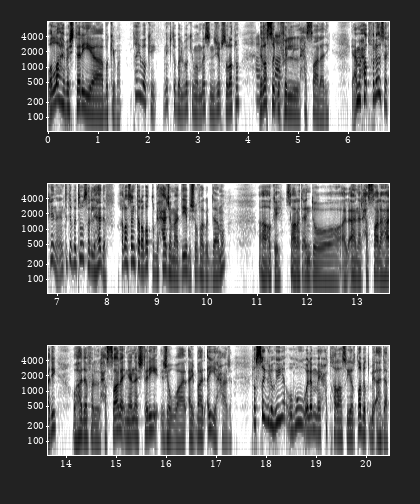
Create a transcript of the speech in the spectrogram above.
والله بشتري آه، بوكيمون. طيب okay. نكتب البوكيمون بس نجيب صورته نلصقه. في الحصالة دي. يا عمي حط فلوسك هنا. انت تبى توصل لهدف. خلاص انت ربطته بحاجة مادية بيشوفها قدامه. آه okay. صارت عنده الآن الحصالة هذه وهدف الحصالة إني أنا أشتري جوال آيباد أي حاجة. لصق له هي وهو لما يحط خلاص يرتبط بأهداف.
